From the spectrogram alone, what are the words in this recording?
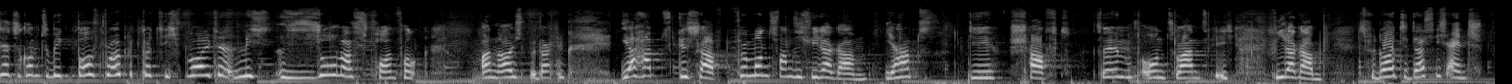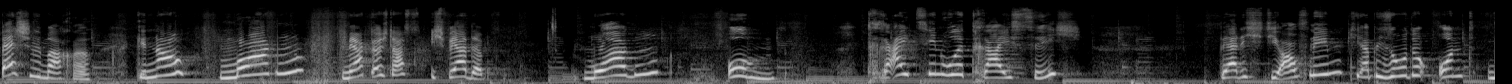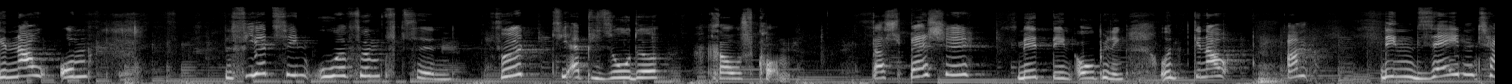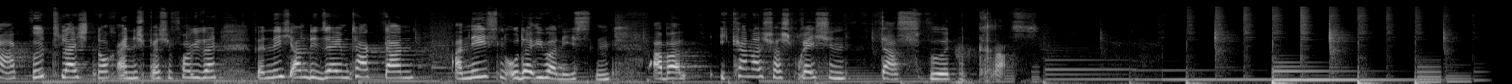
herzlich willkommen zu Big Boss Brawl Podcast. Ich wollte mich sowas von, von an euch bedanken. Ihr habt es geschafft. 25 Wiedergaben. Ihr habt es geschafft. 25 Wiedergaben. Das bedeutet, dass ich ein Special mache. Genau morgen, merkt euch das, ich werde morgen um 13.30 Uhr werde ich die aufnehmen, die Episode, und genau um 14.15 Uhr wird die Episode rauskommen. Das Special mit den Opening. Und genau an denselben Tag wird vielleicht noch eine Special-Folge sein. Wenn nicht an denselben Tag, dann am nächsten oder übernächsten. Aber ich kann euch versprechen, das wird krass.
